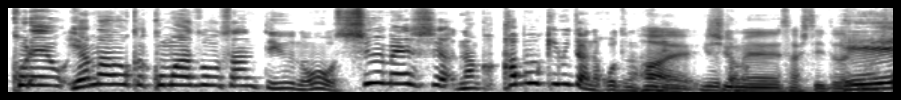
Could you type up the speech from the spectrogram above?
これ山岡駒蔵さんっていうのを襲名しなんか歌舞伎みたいなことなんですね、はい。襲名させていただきました。え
